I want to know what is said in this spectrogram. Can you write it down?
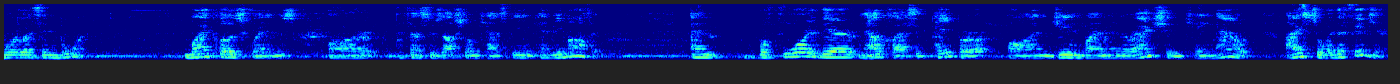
more or less inborn. My close friends are Professors Avshalom Caspi and Henry Moffitt. And before their now classic paper on gene-environment interaction came out, I saw the figure.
